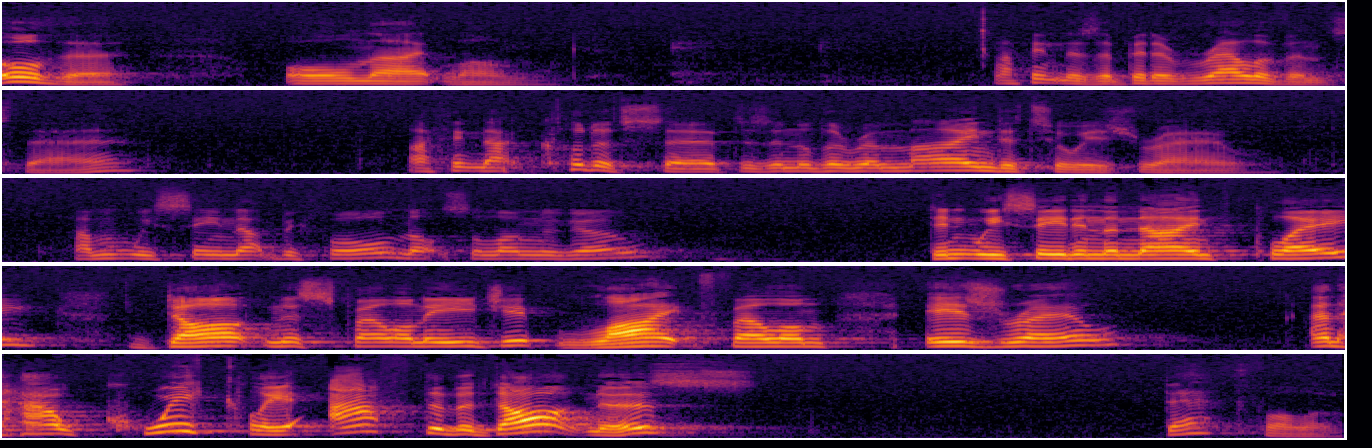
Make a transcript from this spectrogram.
other all night long. I think there's a bit of relevance there. I think that could have served as another reminder to Israel. Haven't we seen that before, not so long ago? Didn't we see it in the ninth plague? Darkness fell on Egypt, light fell on Israel. And how quickly after the darkness, death followed.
